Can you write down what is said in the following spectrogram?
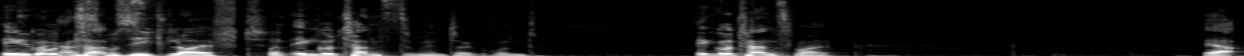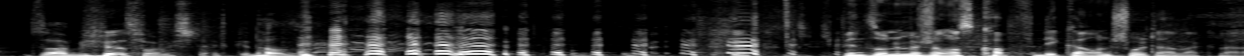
Ingo Übergangsmusik läuft. Und Ingo tanzt im Hintergrund. Ingo, tanz mal. Ja, so habe ich mir das vorgestellt. Genau so. Ich bin so eine Mischung aus Kopfnicker und Schulterwackler.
